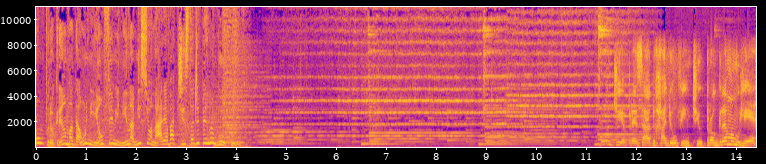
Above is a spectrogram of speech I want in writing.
um programa da União Feminina Missionária Batista de Pernambuco. Bom dia, prezado rádio ouvinte. O programa Mulher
